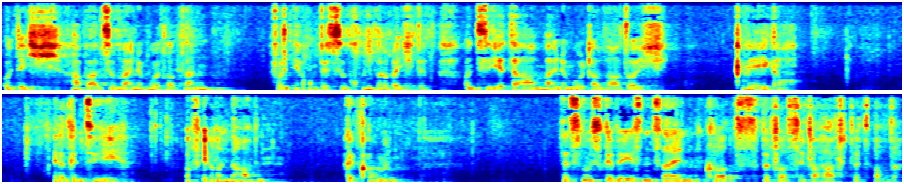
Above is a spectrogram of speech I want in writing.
und ich habe also meine Mutter dann von ihrem Besuch unterrichtet. Und siehe da, meine Mutter war durch Quäker irgendwie auf ihren Namen gekommen. Das muss gewesen sein, kurz bevor sie verhaftet wurde.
